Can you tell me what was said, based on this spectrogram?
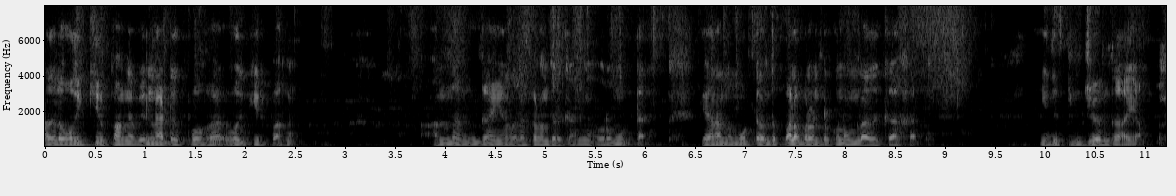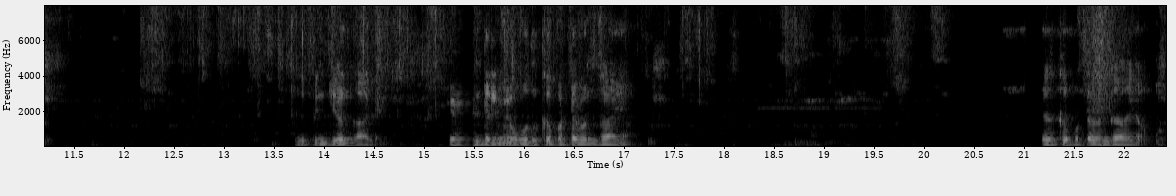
அதில் ஒதுக்கியிருப்பாங்க. வெளிநாட்டுக்கு போக ஒதுக்கியிருப்பாங்க. அந்த வெங்காயம் அதில் கலந்துருக்காங்க ஒரு மூட்டை. ஏன்னா அந்த மூட்டை வந்து பளபளன்னு இருக்கணும்ல அதுக்காக. இது பிஞ்சு வெங்காயம். இது பிஞ்சு வெங்காயம். ரெண்டுலையுமே ஒதுக்கப்பட்ட வெங்காயம். ஒதுக்கப்பட்ட வெங்காயம்.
